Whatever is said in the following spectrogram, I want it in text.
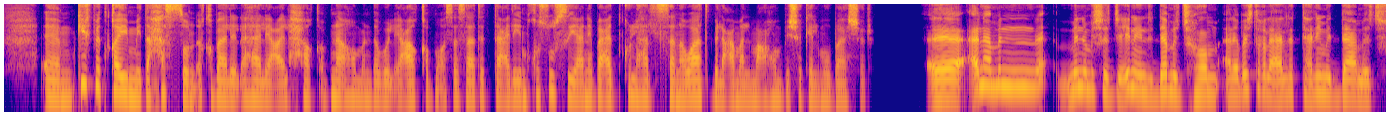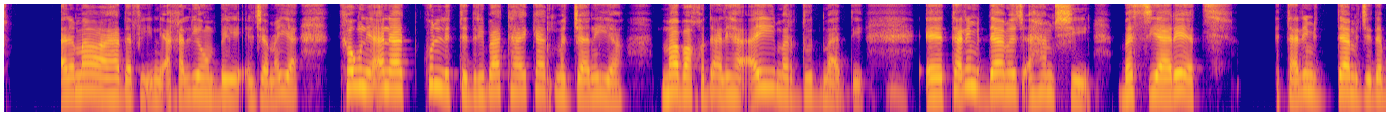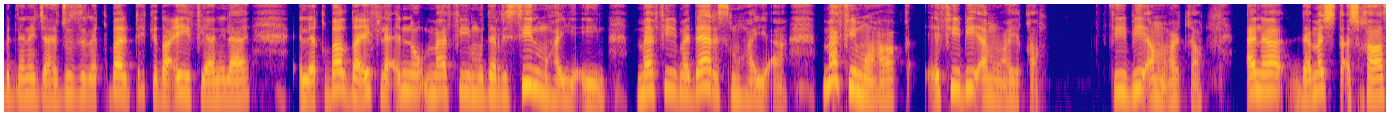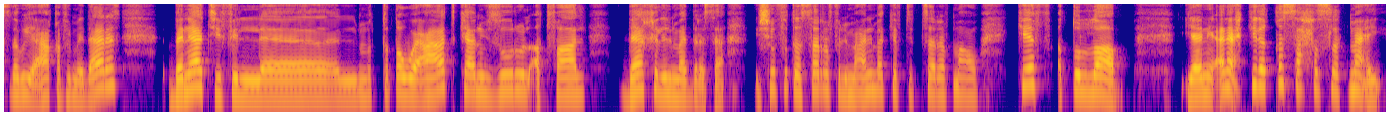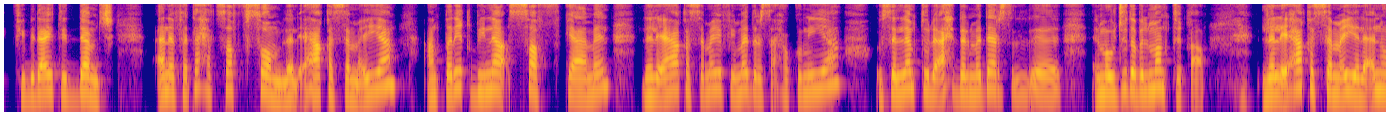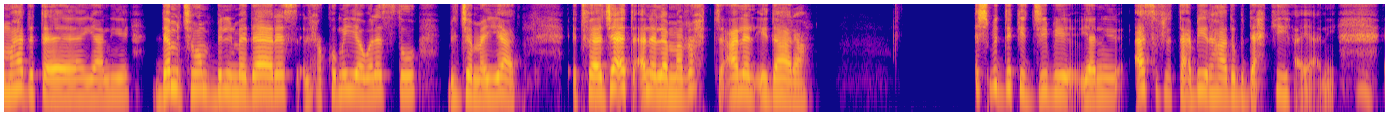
كيف بتقيمي تحسن إقبال الأهالي على إلحاق أبنائهم من ذوي الإعاقة بمؤسسات التعليم خصوصي يعني بعد كل هالسنوات بالعمل معهم بشكل مباشر؟ أنا من من مشجعين إني دمجهم أنا بشتغل على التعليم الدامج. أنا ما هدفي إني أخليهم بالجمعية. كوني أنا كل التدريبات هاي كانت مجانية ما باخذ عليها أي مردود مادي. آه، التعليم الدامج أهم شيء. بس يا ريت التعليم الدامج إذا بدنا ننجح جزء الإقبال. بتحكي ضعيف يعني لا الإقبال ضعيف لأنه ما في مدرسين مهيئين ما في مدارس مهيئة ما في معاق في بيئة معيقة. في بيئة معيقة أنا دمجت أشخاص ذوي إعاقة في مدارس بناتي في المتطوعات كانوا يزوروا الأطفال داخل المدرسة يشوفوا تصرف المعلمة كيف تتصرف معه كيف الطلاب. يعني أنا أحكي لك قصة حصلت معي في بداية الدمج. أنا فتحت صف صم للإعاقة السمعية عن طريق بناء صف كامل للإعاقة السمعية في مدرسة حكومية وسلمته لأحد المدارس الموجودة بالمنطقة للإعاقة السمعية لأنهم هذا يعني دمجهم بالمدارس الحكومية ولست بالجمعيات. تفاجأت أنا لما رحت على الإدارة. إيش بدك تجيبي؟ يعني آسف للتعبير هذا بدي أحكيها يعني.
